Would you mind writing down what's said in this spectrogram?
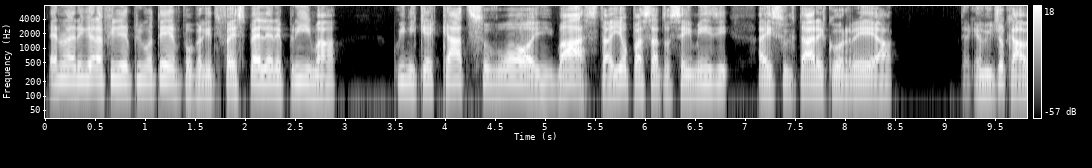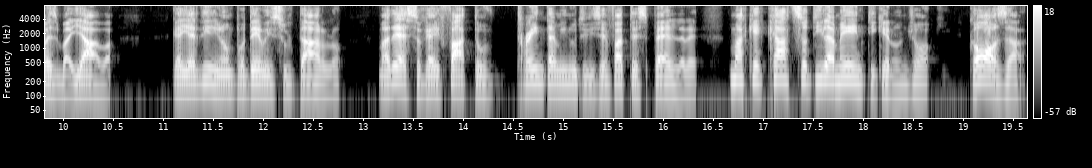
E non arrivi alla fine del primo tempo perché ti fai espellere prima. Quindi che cazzo vuoi? Basta. Io ho passato sei mesi a insultare Correa perché lui giocava e sbagliava. Gagliardini non poteva insultarlo. Ma adesso che hai fatto 30 minuti, ti sei fatto espellere, ma che cazzo ti lamenti che non giochi? Cosa?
